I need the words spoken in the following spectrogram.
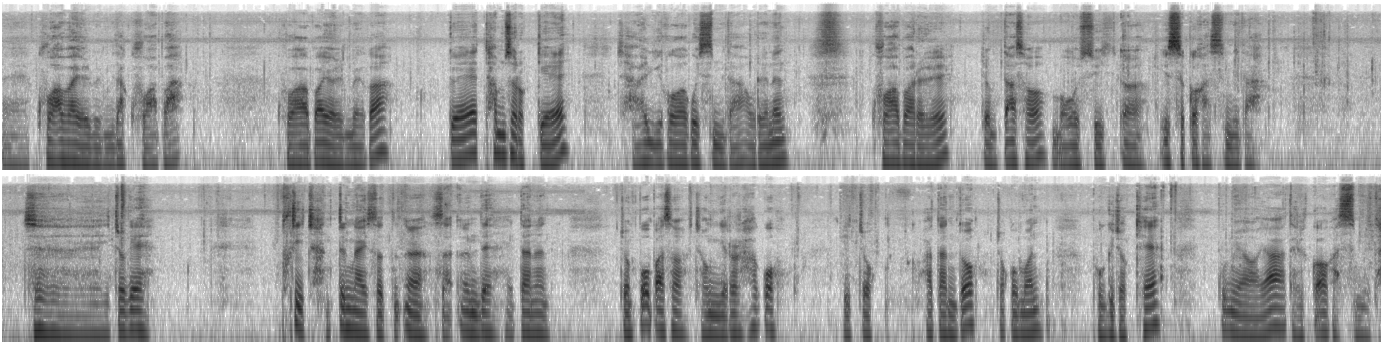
예, 구아바 열매입니다. 구아바. 구아바 열매가 꽤 탐스럽게 잘 익어가고 있습니다. 올해는 구아바를 좀 따서 먹을 수 있, 어, 있을 것 같습니다. 자, 이쪽에 풀이 잔뜩 나 있었는데 일단은 좀 뽑아서 정리를 하고 이쪽 화단도 조금은 보기 좋게 꾸며야 될 것 같습니다.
